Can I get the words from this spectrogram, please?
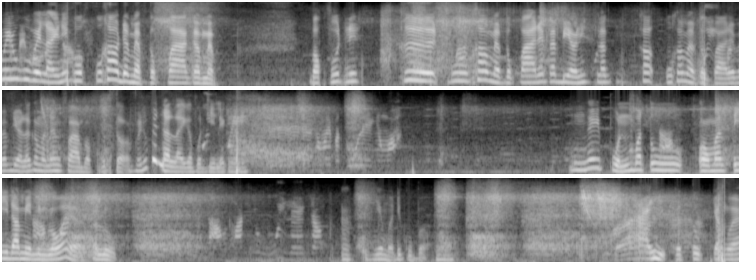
ไม่รู้กูเป็นไรนี่กูกูเข้าเดินแบบตกปลากับแบบบอกฟุตนี่ คือกูเข้าแบบตกปลาได้แป๊บเดียวนี่แล้วเข้ากูเข้าแบบตกปลาได้แป๊บเดียวแล้วก็มานั่งฟาร์มบอกฟุตต่อไม่รู้เป็นอะไรกับผลทีเล็กนี่ทำไมประตูแรงยังวะมึงให้ผลประตูออกมาตีดาเมจหนึ่งร้อยอะตลกสามพันอยู่อุ้ยแรงจังอะไอ้เหี้ยเหมือนที่กูบอกไอ้กระตุกจังวะ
